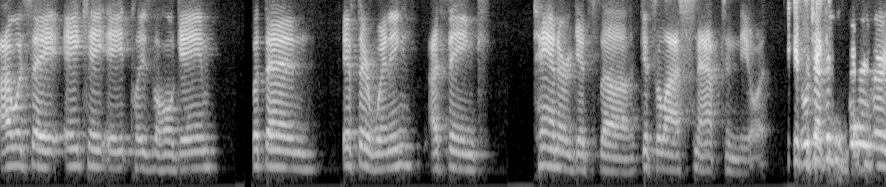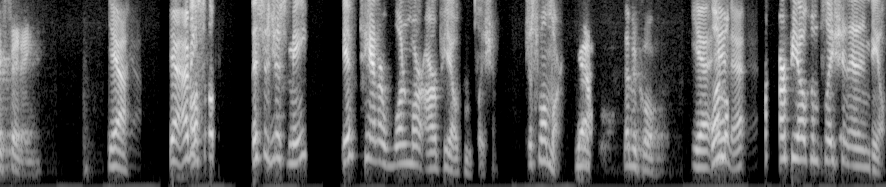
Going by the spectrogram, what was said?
I would say AK8 plays the whole game. But then if they're winning, I think Tanner gets the gets the last snap to kneel it, gets which I think is very very fitting. Yeah. Yeah. I mean, also, this is just me. Give Tanner one more RPO completion. Just one more. Yeah, that'd be cool. yeah. one and, uh, RPO completion and a kneel.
